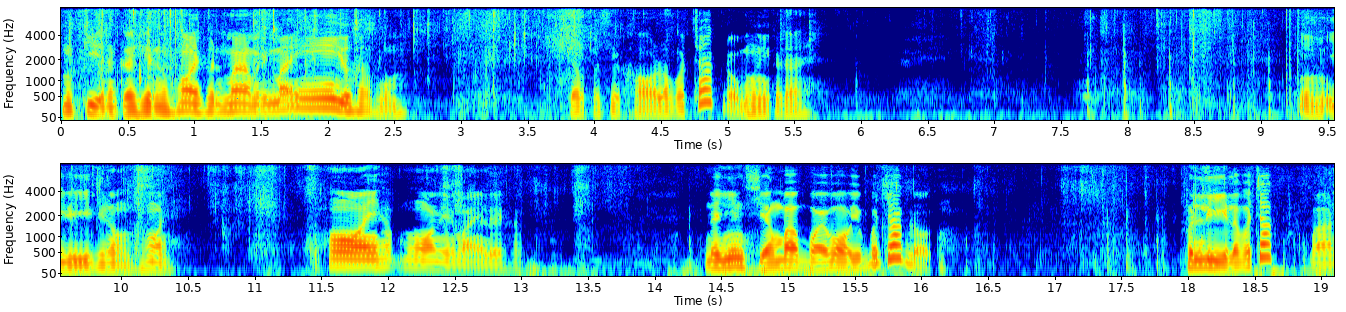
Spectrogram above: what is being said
เมื่อกี้นะก็เห็นห้อยเพิ่นมาไม่ไหมอยู่ครับผม เจ้ากระสีเขาเราว่าจักดอกมึงนี้ก็ได้อีหลีพี่น้องห้อยห้อยครับห้อยใหม่ๆเลยครับได้ยินเสียงบ้าบอยบอกอยู่ว่าจักดอกเพิ่นหลีแล้วว่าจักบ้าน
